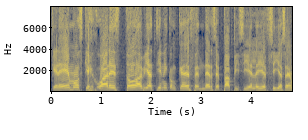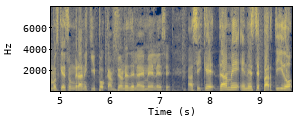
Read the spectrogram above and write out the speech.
Creemos que Juárez todavía tiene con qué defenderse, papi. Si el AFC ya sabemos que es un gran equipo, campeones de la MLS. Así que dame en este partido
